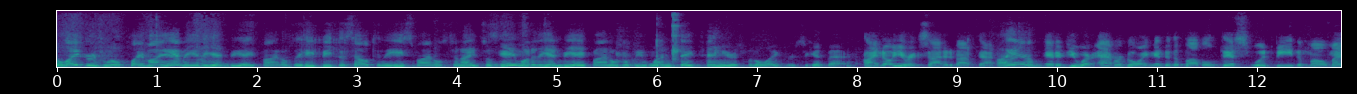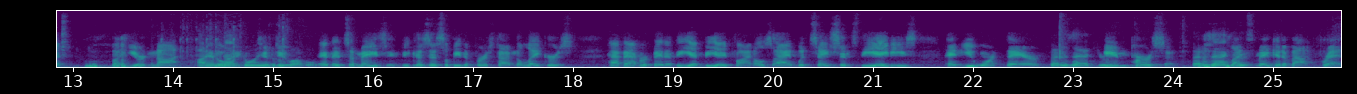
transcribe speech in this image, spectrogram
The Lakers will play Miami in the NBA Finals. The Heat beat the Celtics in the East Finals tonight, so game one of the NBA Finals will be Wednesday, 10 years for the Lakers to get back. I know you're excited about that. I Fred. am. And if you were ever going into the bubble, this would be the moment, but you're not. I am not going to into the it. bubble. And it's amazing because this will be the first time the Lakers have ever been in the NBA Finals, I would say since the 80s, and you weren't there That is accurate. in person. That is accurate. Let's make it about Fred.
